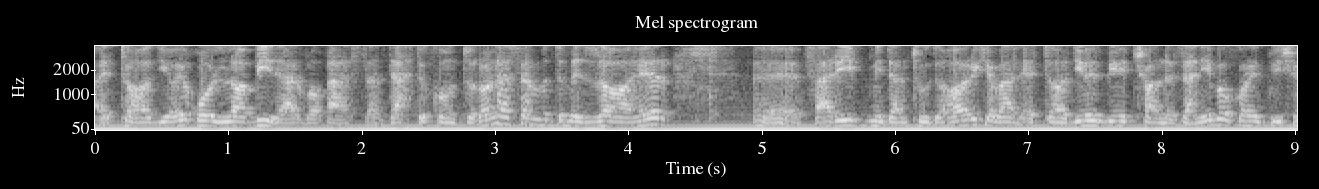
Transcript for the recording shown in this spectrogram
اتحادی های قلابی در واقع هستن. تحت کنترل هستن. به ظاهر فریب میدن توده هایی که بله اتحادیه بیاید چانه زنی بکنید پیش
